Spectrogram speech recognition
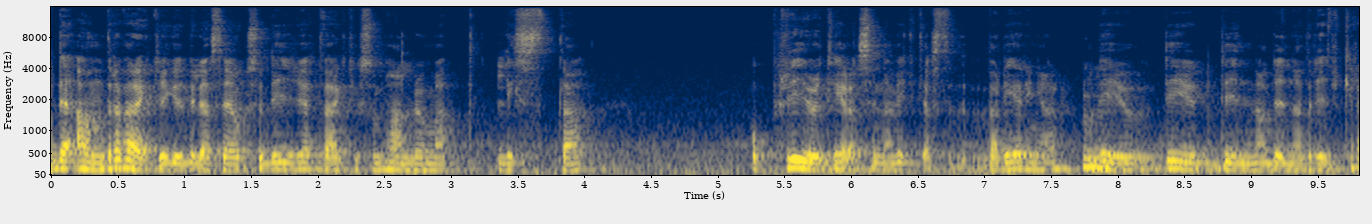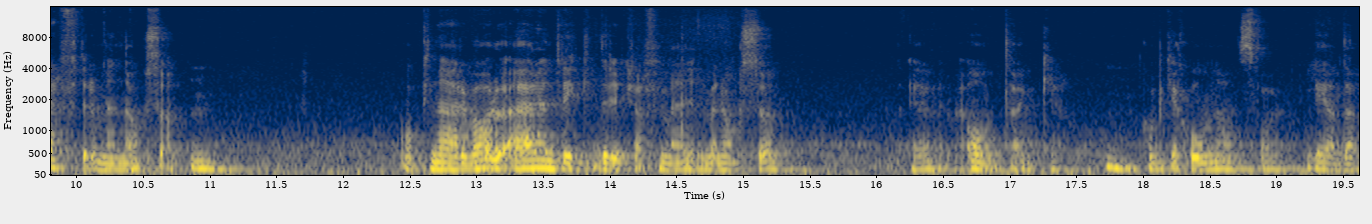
det andra verktyget vill jag säga också, det är ju ett verktyg som handlar om att lista och prioritera sina viktigaste värderingar. Och det är, ju, det är ju dina och dina drivkrafter och mina också. Mm. Och närvaro är en driv, drivkraft för mig, men också eh, omtanke, Mm. kommunikation, ansvar, leda.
